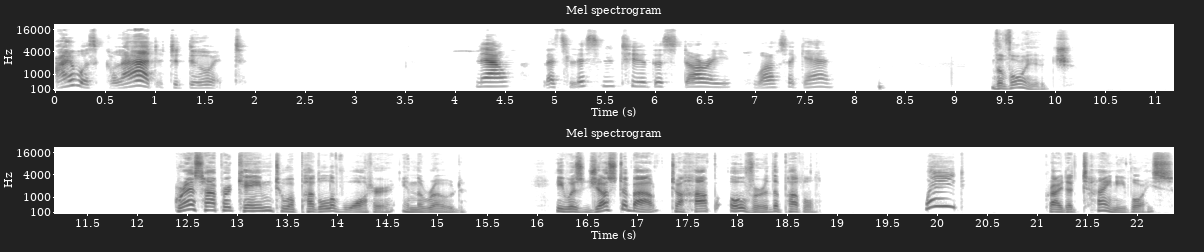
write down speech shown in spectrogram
I was glad to do it. Now let's listen to the story once again. The Voyage Grasshopper came to a puddle of water in the road. He was just about to hop over the puddle. Wait! cried a tiny voice.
